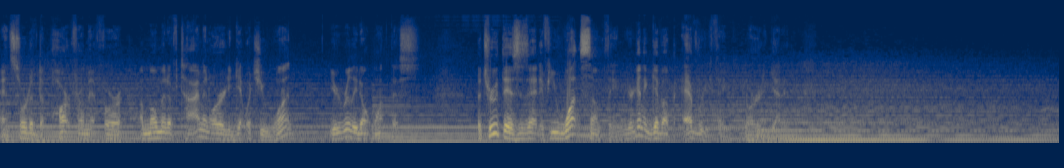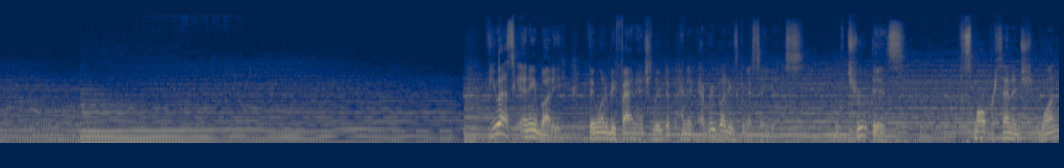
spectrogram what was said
and sort of depart from it for a moment of time in order to get what you want, you really don't want this. The truth is is that if you want something, you're going to give up everything in order to get it. If you ask anybody if they want to be financially dependent, everybody's going to say yes. But the truth is, a small percentage, one,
